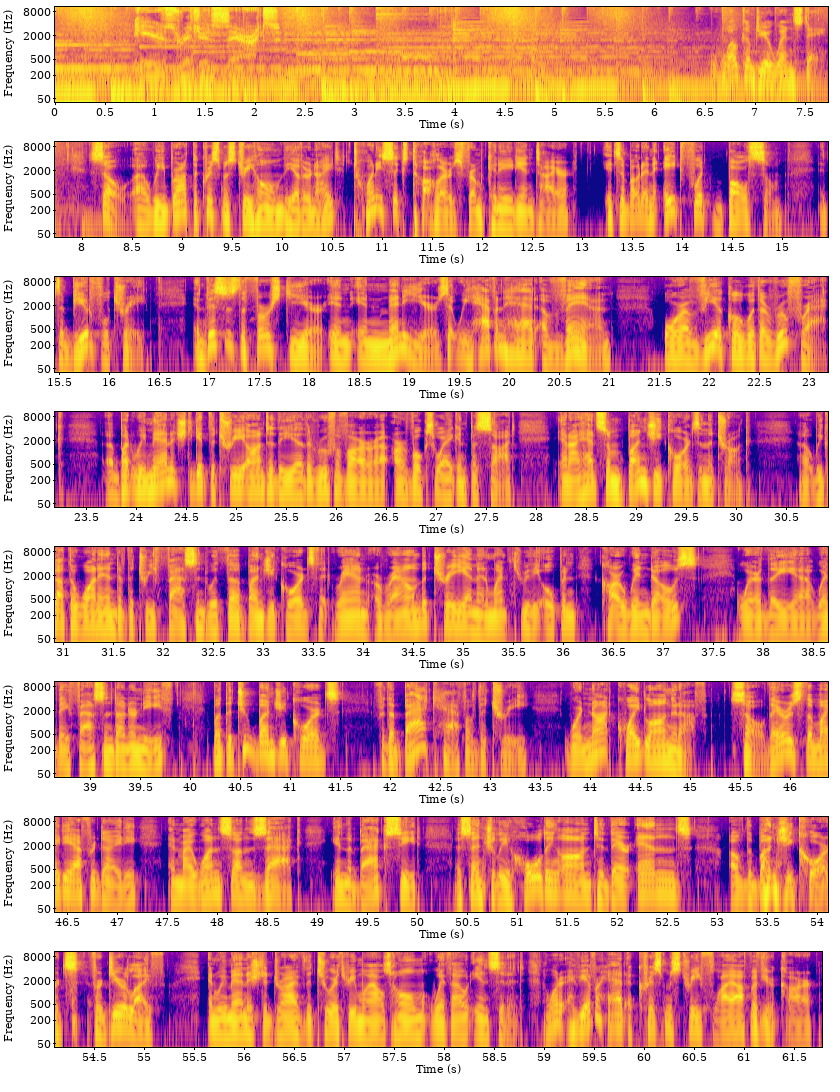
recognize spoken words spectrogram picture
Here's Richard Syrett. Welcome to your Wednesday. So, uh, we brought the Christmas tree home the other night, $26 from Canadian Tire. It's about an eight foot balsam. It's a beautiful tree. And this is the first year in, in many years that we haven't had a van or a vehicle with a roof rack. Uh, but we managed to get the tree onto the, uh, the roof of our, uh, our Volkswagen Passat, and I had some bungee cords in the trunk. Uh, we got the one end of the tree fastened with the bungee cords that ran around the tree and then went through the open car windows where the uh, where they fastened underneath. But the two bungee cords for the back half of the tree were not quite long enough. So there's the mighty Aphrodite and my one son Zach in the back seat, essentially holding on to their ends of the bungee cords for dear life. And we managed to drive the two or three miles home without incident. I wonder, have you ever had a Christmas tree fly off of your car?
